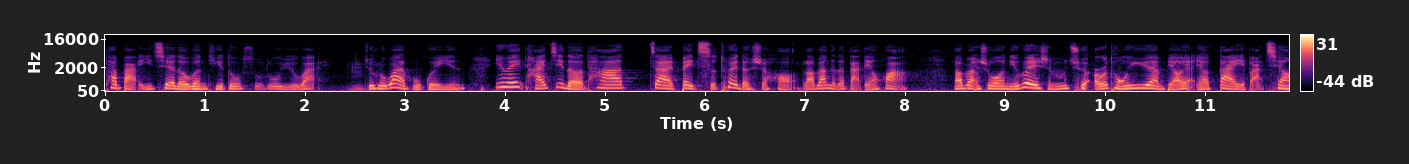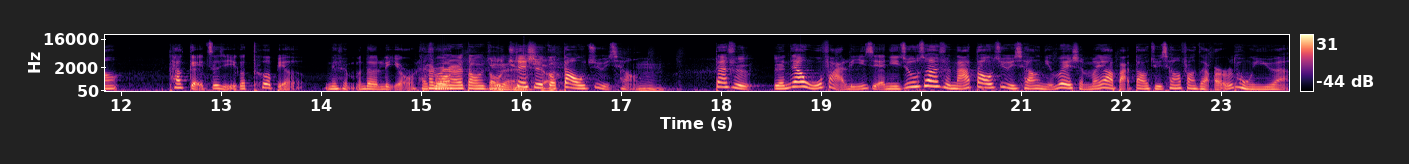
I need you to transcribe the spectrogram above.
他把一切的问题都诉诸于外，嗯就是外部归因。因为还记得他在被辞退的时候，老板给他打电话，老板说：“你为什么去儿童医院表演要带一把枪？”他给自己一个特别那什么的理由，他他说那说是道具，这是个道具枪。嗯但是人家无法理解，你就算是拿道具枪，你为什么要把道具枪放在儿童医院？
